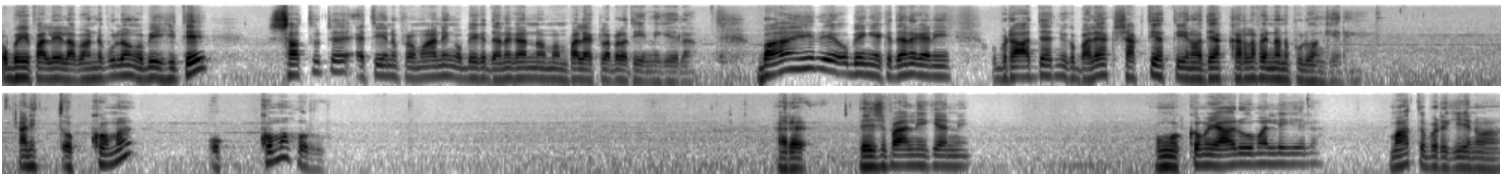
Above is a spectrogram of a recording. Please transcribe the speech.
ඔබේ ඵලය ලබන්න පුළුවන් ඔබේ හිතේ සතුට ඇති වෙන ප්‍රමාණයෙන් ඔබ ඒක දැනගන්නවා මම ඵලයක් ලබලා තියෙන්නේ කියලා. බාහිරේ ඔබෙන් ඒක දැනගනි ඔබට ආධ්‍යාත්මික බලයක් ශක්තියක් තියෙනවා දෙයක් කරලා පෙන්වන්න පුළුවන් කියන එක. අනිත් ඔක්කොම ඔක්කොම හොරු. අර දේශපාලනය කියන්නේ උන් ඔක්කොම යාළුවෝ මල්ලි කියලා. මාත් ඔබට කියනවා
